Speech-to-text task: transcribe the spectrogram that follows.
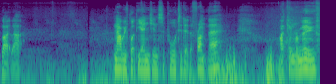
like that. Now we've got the engine supported at the front there, I can remove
